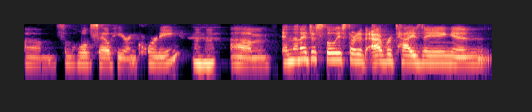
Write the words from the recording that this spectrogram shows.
um, some wholesale here in corning mm-hmm. um, and then i just slowly started advertising and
